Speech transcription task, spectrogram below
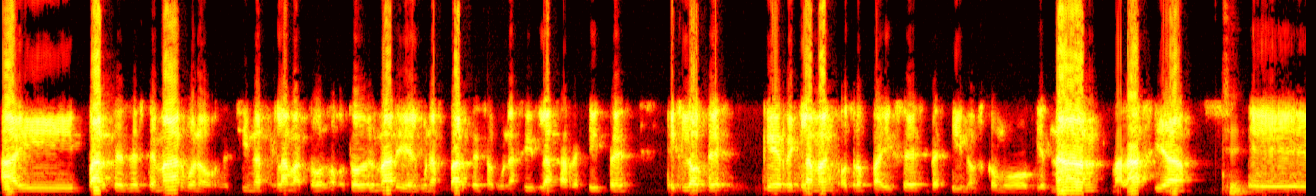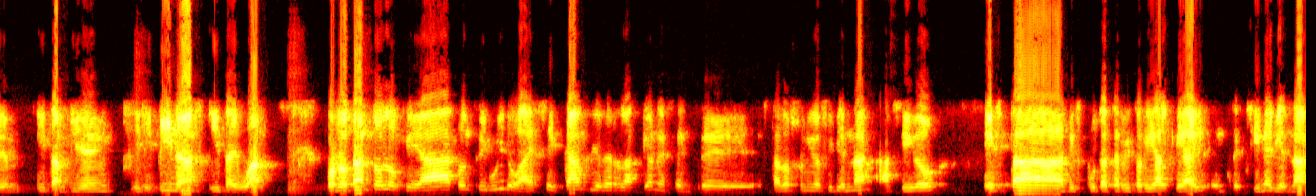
Hay partes de este mar, bueno, China reclama todo, todo el mar y algunas partes, algunas islas, arrecifes, islotes que reclaman otros países vecinos como Vietnam, Malasia sí. eh, y también Filipinas y Taiwán. Por lo tanto, lo que ha contribuido a ese cambio de relaciones entre Estados Unidos y Vietnam ha sido esta disputa territorial que hay entre China y Vietnam.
